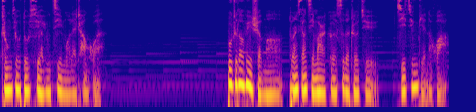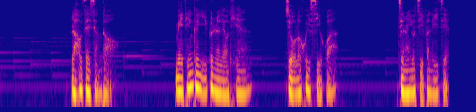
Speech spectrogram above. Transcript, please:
终究都需要用寂寞来偿还。不知道为什么，突然想起马尔克斯的这句极经典的话。然后再想到，每天跟一个人聊天，久了会喜欢，竟然有几分理解。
